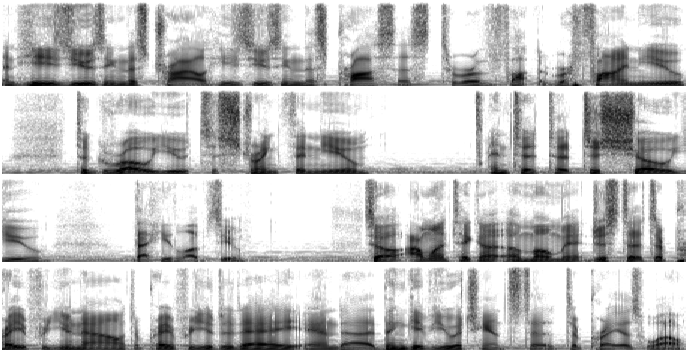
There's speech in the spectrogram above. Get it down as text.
And He's using this trial, He's using this process to revi- refine you, to grow you, to strengthen you, and to, to, to show you that He loves you. So I want to take a, a moment just to, to pray for you now, to pray for you today, and uh, then give you a chance to, to pray as well.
